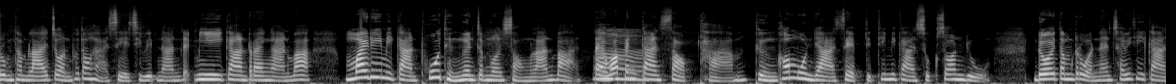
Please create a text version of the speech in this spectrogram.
รุมทำร้ายจนผู้ต้องหาเสียชีวิตนั้น มีการรายงานว่าไม่ได้มีการพูดถึงเงินจำนวน 2 ล้านบาท แต่ว่าเป็นการสอบถามถึงข้อมูลยาเสพติดที่มีการซุกซ่อนอยู่ โดยตำรวจนั้นใช้วิธีการ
